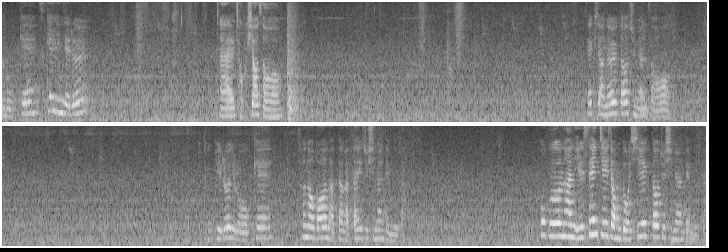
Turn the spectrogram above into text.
이렇게 스케일링제를 잘 적셔서 섹션을 떠주면서 두피를 이렇게 서너 번 왔다 갔다 해주시면 됩니다. 폭은 한 1cm 정도씩 떠주시면 됩니다.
